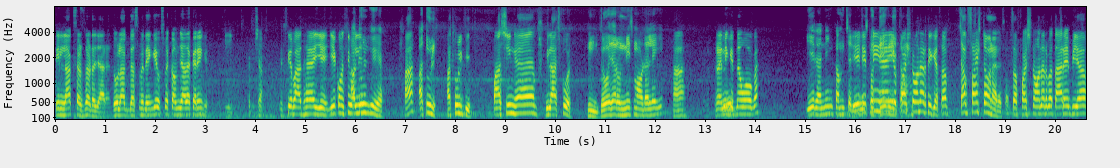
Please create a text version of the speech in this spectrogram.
तीन लाख सड़सठ हज़ार है। दो लाख दस में देंगे उसमें कम ज़्यादा करेंगे? जी। अच्छा। इसके बाद है ये। ये कौन सी वाली? अतुल की है। हाँ? अतुल। अतुल की। पासिंग है बिलासपुर। दो हज़ार उन्नीस मॉडल है ये। हाँ। रनिंग कितना हुआ होगा? ये रनिंग कम चली ये जितनी है ये फ़र्स्ट। ओनर थी क्या सब? सब फ़र्स्ट ओनर है सर। सब फ़र्स्ट ओनर बता रहे हैं भैया।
